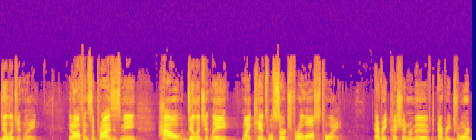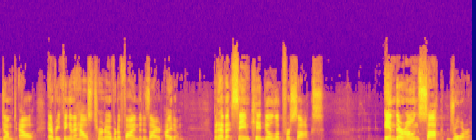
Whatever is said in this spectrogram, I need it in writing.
diligently. It often surprises me how diligently my kids will search for a lost toy. Every cushion removed, every drawer dumped out, everything in the house turned over to find the desired item. But have that same kid go look for socks in their own sock drawer.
